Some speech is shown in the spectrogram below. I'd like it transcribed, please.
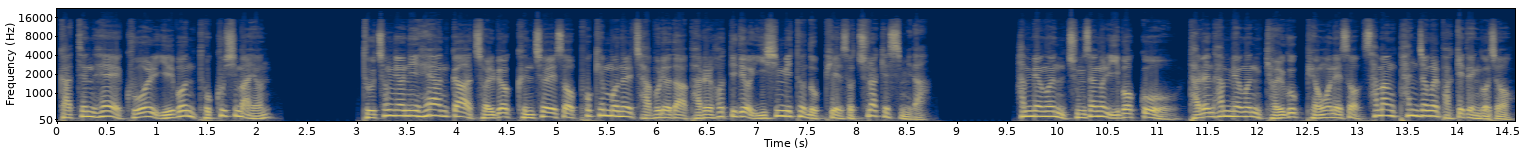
같은 해 9월 일본 도쿠시마현 두 청년이 해안가 절벽 근처에서 포켓몬을 잡으려다 발을 헛디뎌 20m 높이에서 추락했습니다. 한 명은 중상을 입었고 다른 한 명은 결국 병원에서 사망 판정을 받게 된 거죠.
